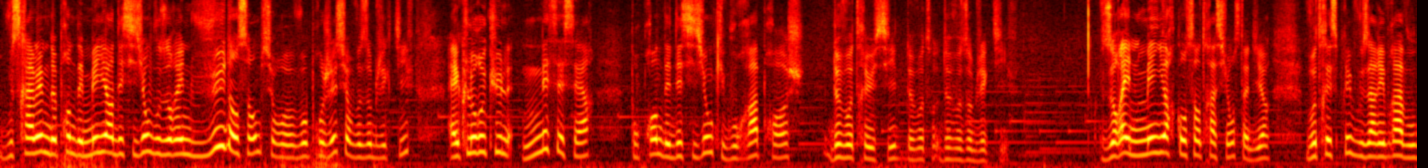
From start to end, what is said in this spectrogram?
vous serez à même de prendre des meilleures décisions, vous aurez une vue d'ensemble sur euh, vos projets, sur vos objectifs, avec le recul nécessaire pour prendre des décisions qui vous rapprochent de votre réussite, de, de vos objectifs. Vous aurez une meilleure concentration, c'est-à-dire votre esprit vous arrivera à vous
